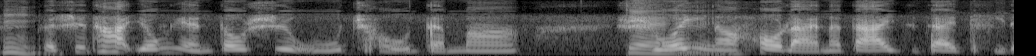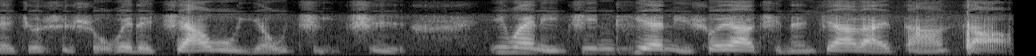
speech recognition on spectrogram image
嗯。可是它永远都是无酬的吗？所以呢，后来呢，大家一直在提的就是所谓的家务有几制。因为你今天你说要请人家来打扫，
